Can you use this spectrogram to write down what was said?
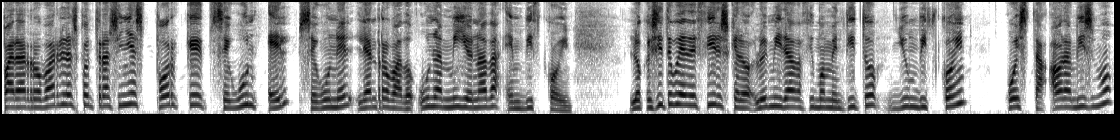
Para robarle las contraseñas porque según él, según él, le han robado una millonada en Bitcoin. Lo que sí te voy a decir es que lo, lo he mirado hace un momentito y un Bitcoin cuesta ahora mismo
